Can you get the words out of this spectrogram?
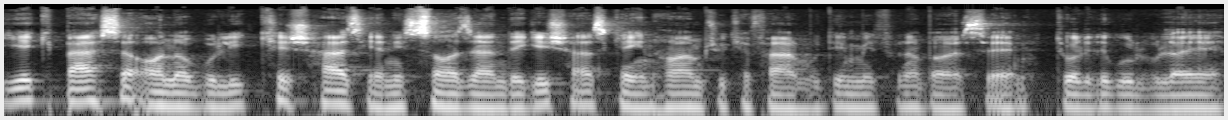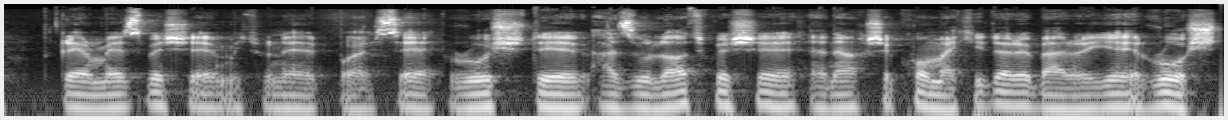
یک بحث آنابولیکش هست یعنی سازندگیش هست که اینها همچون که فرمودیم می‌تونه باعث تولید بلبلای قرمز بشه می‌تونه باعث رشد عضلات بشه نقش کمکی داره برای رشد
